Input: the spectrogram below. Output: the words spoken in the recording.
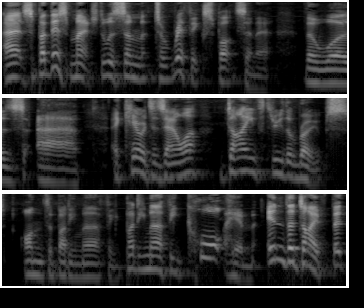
Uh, so, but this match, there was some terrific spots in it. There was uh, Akira Tozawa dive through the ropes onto Buddy Murphy. Buddy Murphy caught him in the dive. The,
